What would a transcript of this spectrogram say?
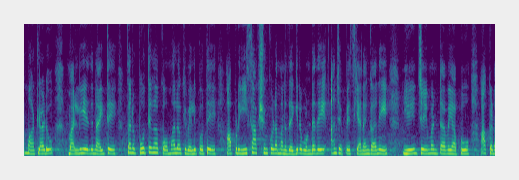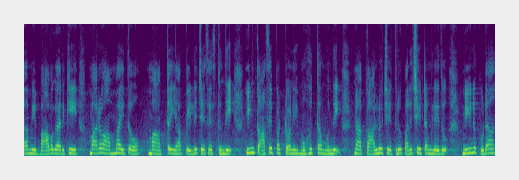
మాట్లాడు. మళ్ళీ ఏదైనా అయితే తను పూర్తిగా కోమాలోకి వెళ్ళిపోతే అప్పుడు ఈ సాక్ష్యం కూడా మన దగ్గర ఉండదే అని చెప్పేసి అనగానే ఏం చేయమంటావే అప్పు? అక్కడ మీ బావగారికి మరో అమ్మాయితో మా అత్తయ్య పెళ్ళి చేసేస్తుంది. ఇంకాసేపట్లోని ముహూర్తం ఉంది. నా కాళ్ళు చేతులు పనిచేయటం లేదు. నేను కూడా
